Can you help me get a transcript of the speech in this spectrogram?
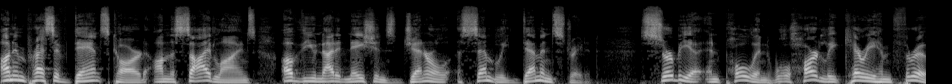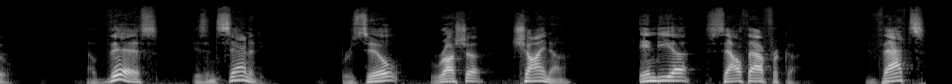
unimpressive dance card on the sidelines of the United Nations General Assembly demonstrated. Serbia and Poland will hardly carry him through. Now, this is insanity. Brazil, Russia, China, India, South Africa. That's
